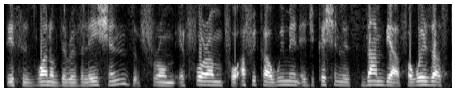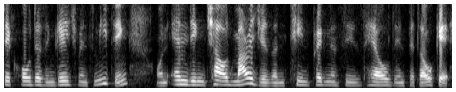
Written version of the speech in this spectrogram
This is one of the revelations from a Forum for Africa Women Educationalists Zambia Faweza Stakeholders Engagement meeting on ending child marriages and teen pregnancies held in Petauke.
